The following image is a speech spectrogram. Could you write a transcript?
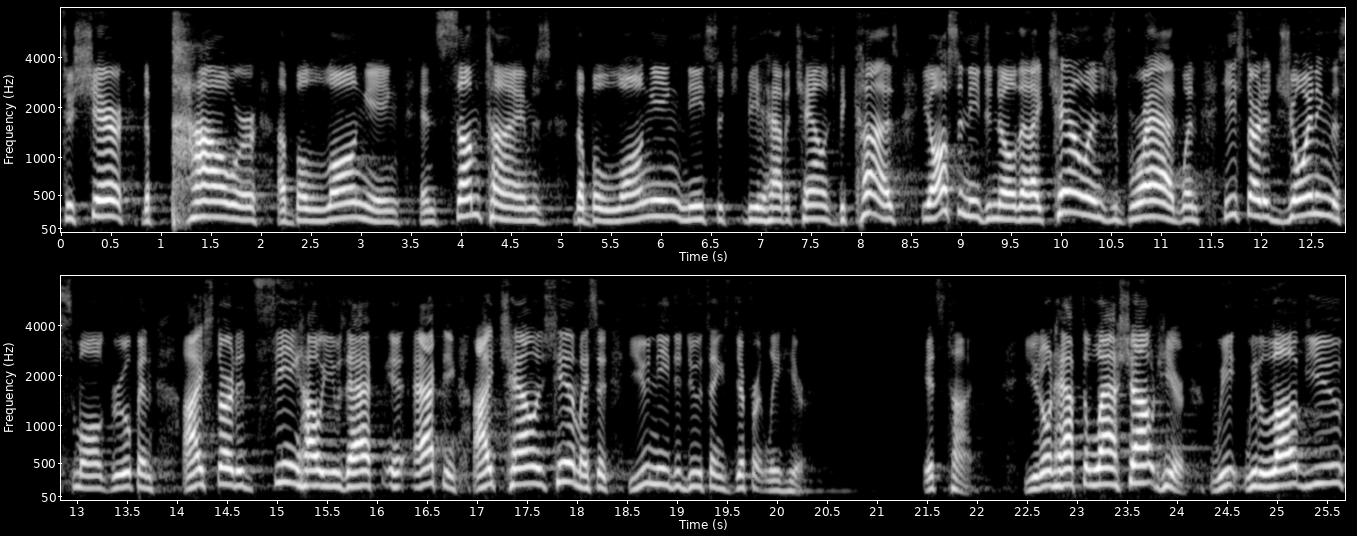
to share the power of belonging, and sometimes the belonging needs to be, have a challenge because you also need to know that I challenged Brad when he started joining the small group and I started seeing how he was act, eh, acting. I challenged him. I said, You need to do things differently here. It's time. You don't have to lash out here. We, we love you.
